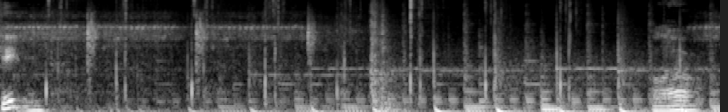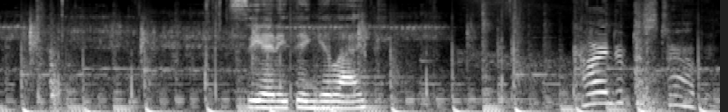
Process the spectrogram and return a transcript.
Skating. Hello. See anything you like? Kind of disturbing.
